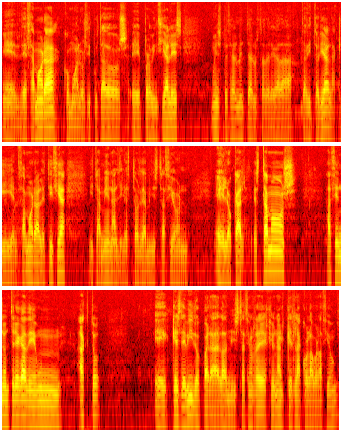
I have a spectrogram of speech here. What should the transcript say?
eh, de Zamora como a los diputados eh, provinciales, muy especialmente a nuestra delegada territorial aquí en Zamora, Leticia, y también al director de Administración local. Estamos haciendo entrega de un acto eh, que es debido para la Administración regional, que es la colaboración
